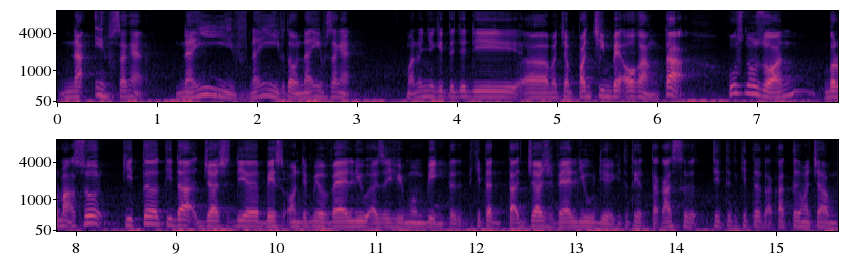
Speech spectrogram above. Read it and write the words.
naif sangat. Naif, naif tau, naif sangat. Maknanya kita jadi uh, macam punching bag orang. Tak. Husnuzon bermaksud kita tidak judge dia based on dia punya value as a human being. Kita tak judge value dia. Kita tak rasa kita, kita tak kata macam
